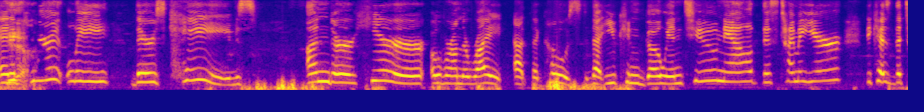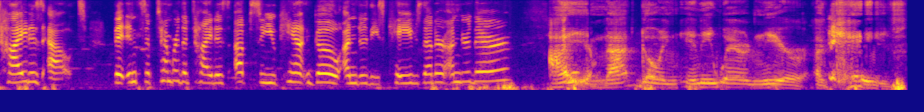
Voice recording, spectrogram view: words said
And yeah. apparently, there's caves under here over on the right at the coast that you can go into now this time of year because the tide is out. But in September, the tide is up, so you can't go under these caves that are under there. I am not going anywhere near a cave.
